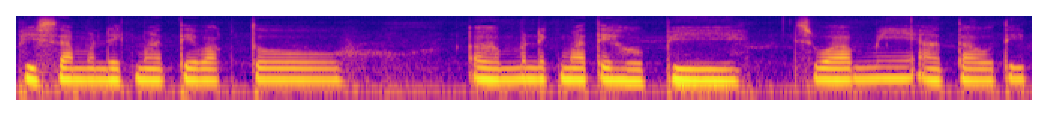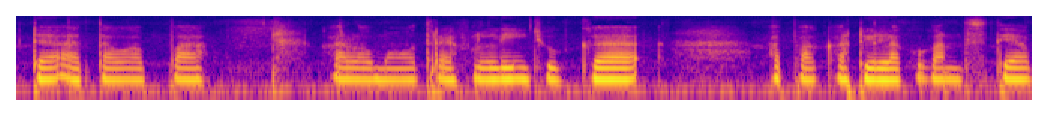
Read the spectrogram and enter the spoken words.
bisa menikmati waktu e, menikmati hobi suami atau tidak atau apa. Kalau mau traveling juga apakah dilakukan setiap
